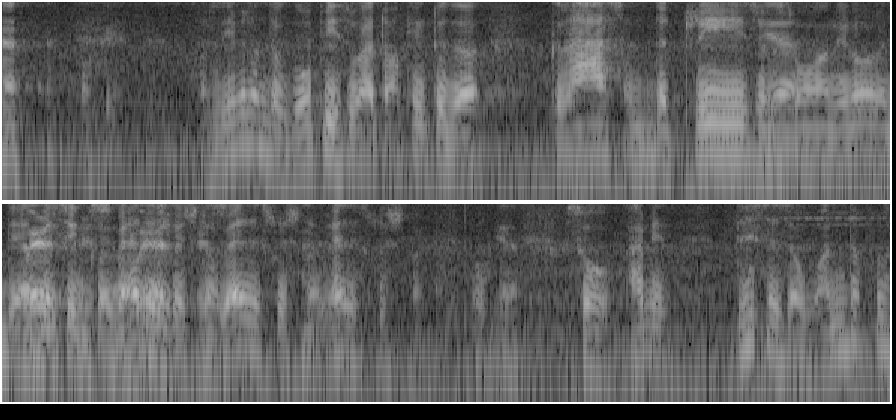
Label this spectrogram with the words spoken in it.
Okay. Or even on the gopis who are talking to the grass and the trees and Yes. so on. You know, they are missing. Krishna? Where Where is is Krishna? Krishna? Where is Krishna? Where is Krishna? Okay. Yeah. So I mean, this is a wonderful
